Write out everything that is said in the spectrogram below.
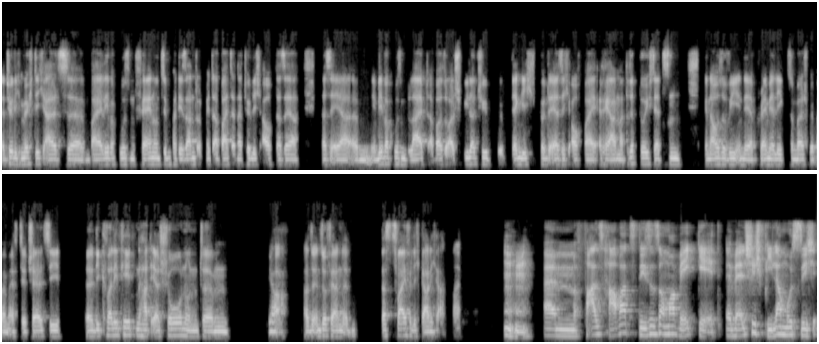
Natürlich möchte ich als äh, Bayer Leverkusen Fan und Sympathisant und Mitarbeiter natürlich auch, dass er, dass er ähm, in Leverkusen bleibt. Aber so als Spielertyp, denke ich, könnte er sich auch bei Real Madrid durchsetzen. Genauso wie in der Premier League zum Beispiel beim FC Chelsea. Äh, die Qualitäten hat er schon und ähm, ja, also insofern, äh, das zweifle ich gar nicht an. Nein. Mhm. Ähm, falls Harvard diese Sommer weggeht, äh, welche Spieler muss sich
